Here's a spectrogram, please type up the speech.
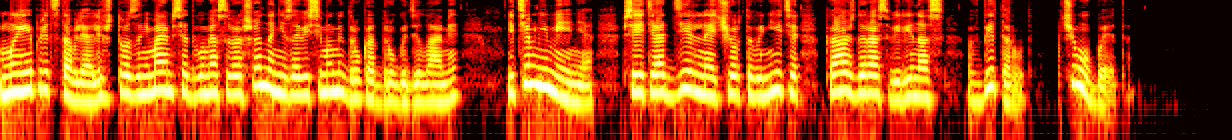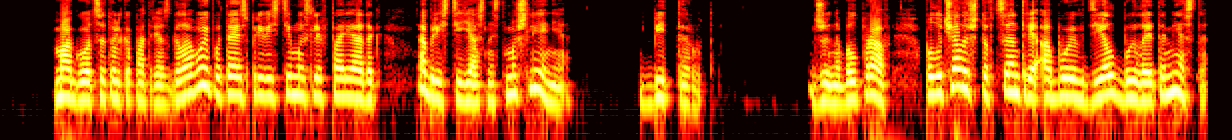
мы представляли, что занимаемся двумя совершенно независимыми друг от друга делами, и тем не менее, все эти отдельные чертовы нити каждый раз вели нас в Биттерут. К чему бы это?» Магоци только потряс головой, пытаясь привести мысли в порядок, обрести ясность мышления. Биттерут. Джина был прав. Получалось, что в центре обоих дел было это место.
